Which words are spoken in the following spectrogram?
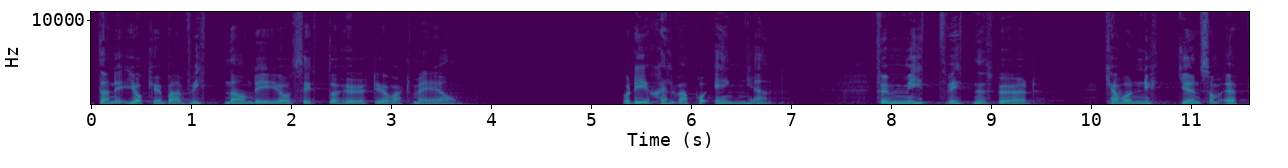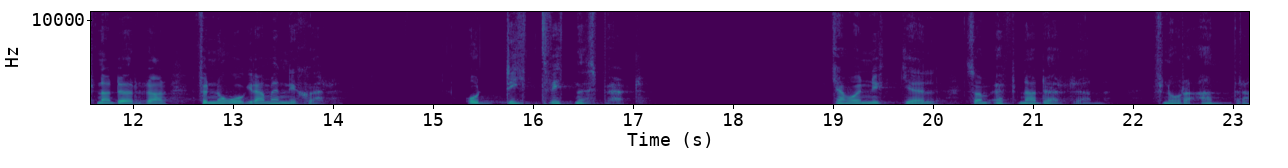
Utan jag kan ju bara vittna om det jag har sett och hört, det jag har varit med om. Och det är själva poängen. För mitt vittnesbörd kan vara nyckeln som öppnar dörrar för några människor. Och ditt vittnesbörd kan vara en nyckel som öppnar dörren för några andra.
